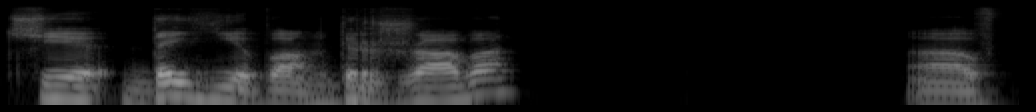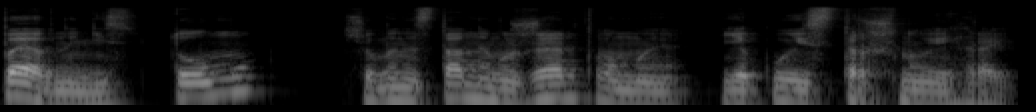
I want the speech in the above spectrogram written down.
чи дає вам держава впевненість в тому, що ми не станемо жертвами якоїсь страшної гри.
